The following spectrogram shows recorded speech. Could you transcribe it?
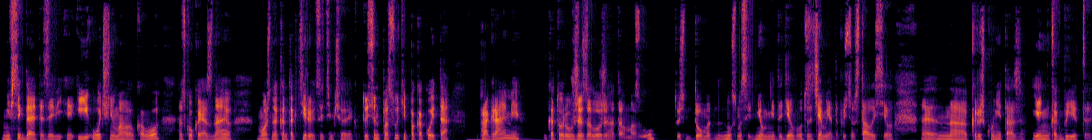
Не всегда это зави... И очень мало у кого, насколько я знаю, можно контактировать с этим человеком. То есть он, по сути, по какой-то программе, которая уже заложена там в мозгу, то есть дома, ну, в смысле, днем не доделал. Вот зачем я, допустим, встал и сел э, на крышку унитаза? Я не как бы это...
